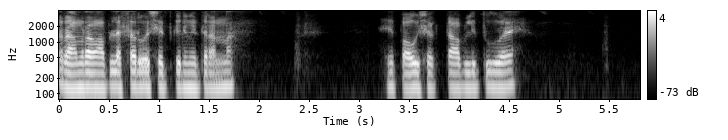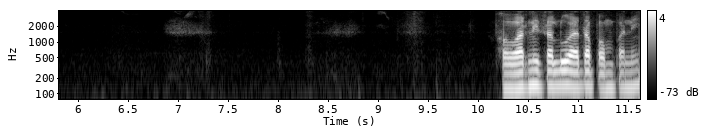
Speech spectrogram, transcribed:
राम राम आपल्या सर्व शेतकरी मित्रांना. हे पाहू शकता आपली तूर आहे. फवारणी चालू आहे आता पंपाने.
